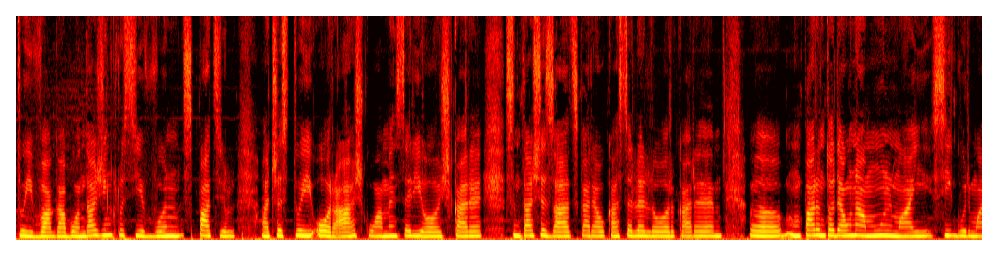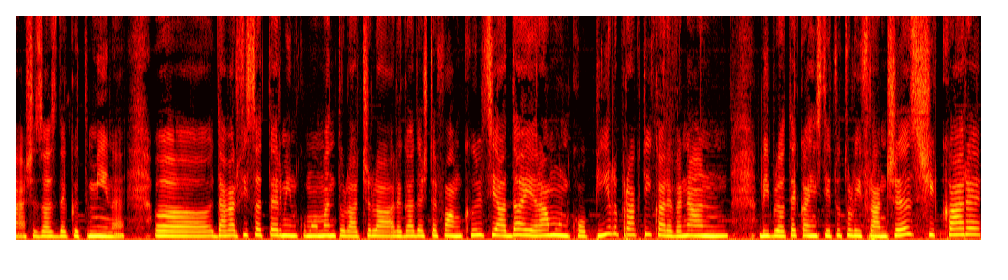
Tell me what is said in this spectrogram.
acestui vagabondaj, inclusiv în spațiul acestui oraș cu oameni serioși care sunt așezați, care au casele lor, care uh, îmi par întotdeauna mult mai siguri, mai așezați decât mine. Uh, dacă ar fi să termin cu momentul acela legat de Ștefan Câlția, da, eram un copil, practic, care venea în biblioteca Institutului francez și care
